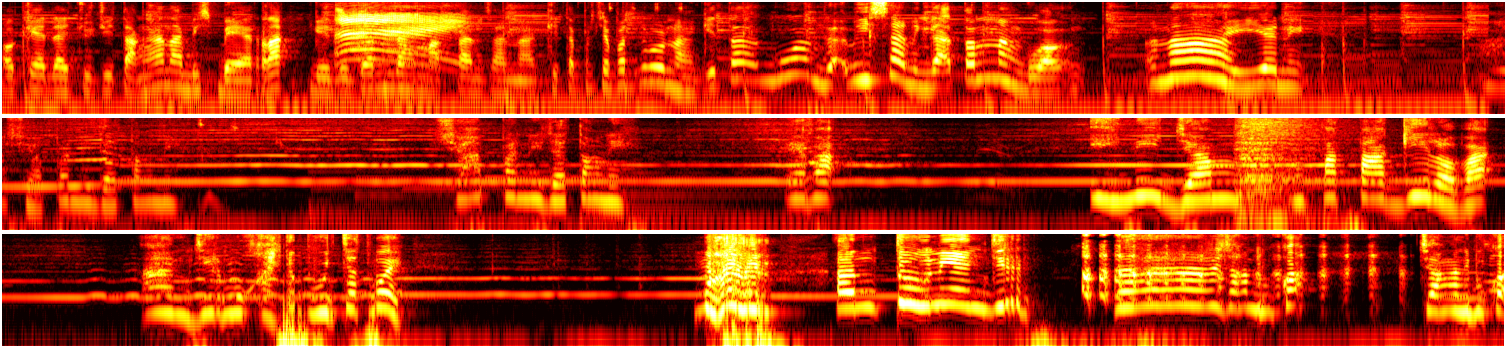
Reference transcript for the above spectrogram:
Oke udah cuci tangan habis berak gitu kan udah makan sana. Kita percepat dulu. Nah kita gua nggak bisa nih nggak tenang gua. Nah iya nih. Ah, siapa nih datang nih? Siapa nih datang nih? Eh pak ini jam 4 pagi loh, Pak. Anjir, mukanya pucat, boy. Hantu nih, anjir. Nah, jangan dibuka. Jangan dibuka.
